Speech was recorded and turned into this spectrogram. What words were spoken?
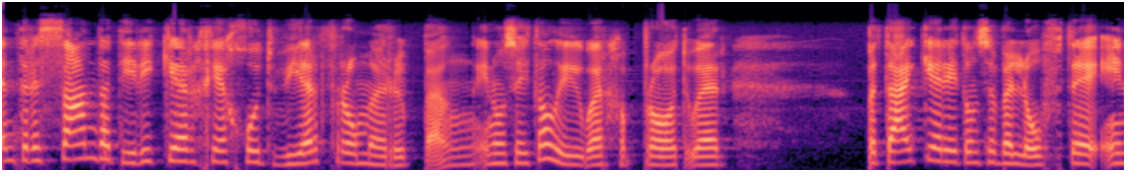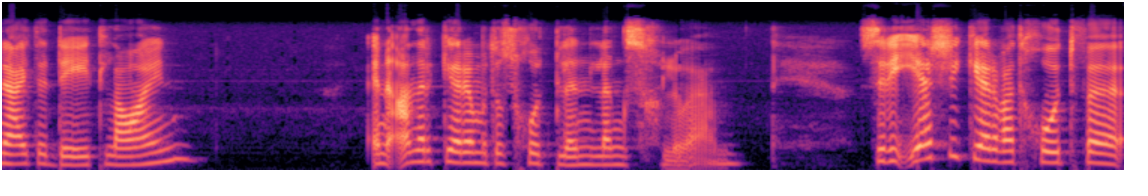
interessant dat hierdie keer gee God weer vir hom 'n roeping en ons het al hieroor gepraat oor partykeer het ons 'n belofte en hy het 'n deadline en ander kere moet ons God blindelings glo. So die eerste keer wat God vir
